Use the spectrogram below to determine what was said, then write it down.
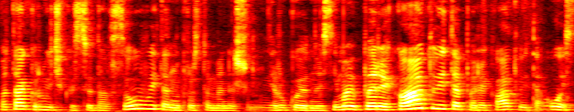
Отак ручку сюди всовуйте, ну просто мене ж рукою одною знімаю. Перекатуйте, перекатуйте. Ось.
